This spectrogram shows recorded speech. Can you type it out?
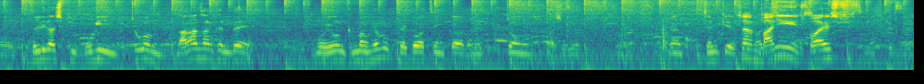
어, 들리다시피 목이 조금 나간 상태인데 뭐 이건 금방 회복될 것 같으니까 너무 걱정 마시고 네, 그냥 재밌게 잘 일단 많이 좋아해 주셨으면 좋겠어요.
